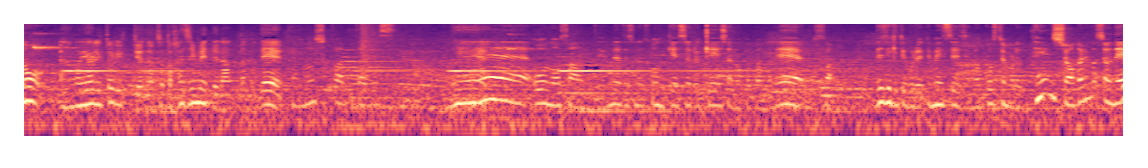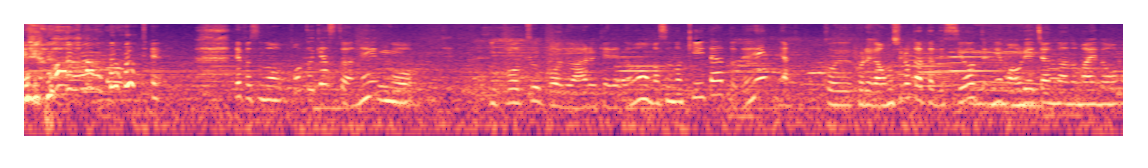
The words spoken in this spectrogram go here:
のあのやり取りっていうのはちょっと初めてだったので楽しかったですね。大野さんっていうね私の尊敬する経営者の方もねさ出てきてくれてメッセージ残してもらうとテンション上がりますよね。って やっぱそのポッドキャストはねこう、一方通行ではあるけれども、まあ、その聞いた後でねいやこういうこれが面白かったですよってね、まあ、おりえちゃんのあの前の、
